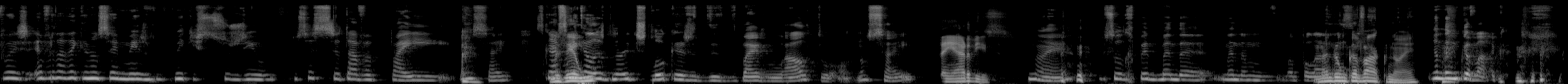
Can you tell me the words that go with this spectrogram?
Pois, a verdade é que eu não sei mesmo como é que isto surgiu. Não sei se eu estava para aí. Não sei. Se calhar foi é um- aquelas noites loucas de, de bairro alto. Ou, não sei. Tem ar disso. Não é? A pessoa de repente manda, manda uma palavra. Manda um assim. cavaco, não é? Manda um cavaco.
